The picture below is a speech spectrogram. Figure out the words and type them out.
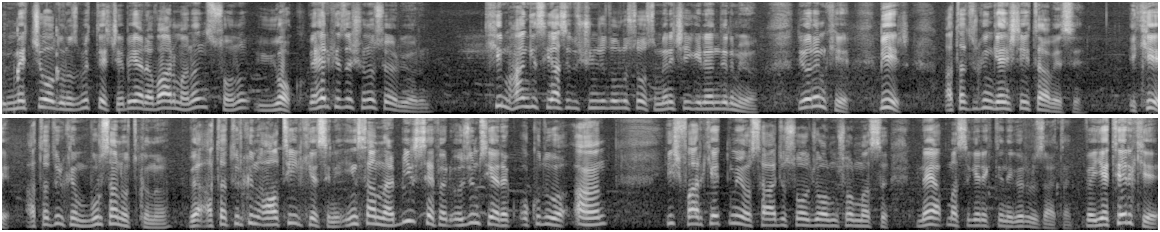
ümmetçi olduğunuz müddetçe bir yere varmanın sonu yok. Ve herkese şunu söylüyorum. Kim hangi siyasi düşüncede olursa olsun beni hiç ilgilendirmiyor. Diyorum ki bir Atatürk'ün gençliğe hitabesi. İki, Atatürk'ün Bursa nutkunu ve Atatürk'ün altı ilkesini insanlar bir sefer özümseyerek okuduğu an hiç fark etmiyor sağcı solcu olmuş olması. Ne yapması gerektiğini görür zaten. Ve yeter ki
